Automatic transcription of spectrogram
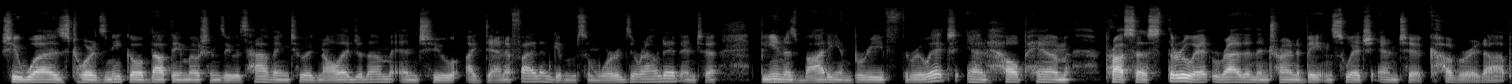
she was towards Nico about the emotions he was having, to acknowledge them and to identify them, give him some words around it, and to be in his body and breathe through it and help him process through it rather than trying to bait and switch and to cover it up.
